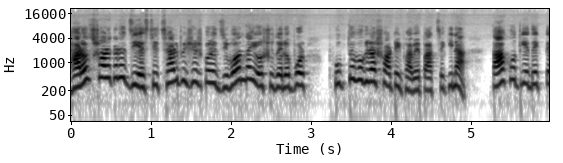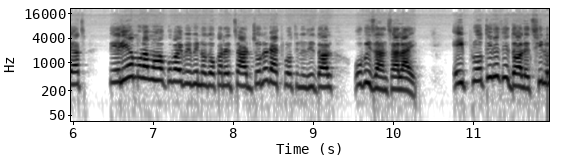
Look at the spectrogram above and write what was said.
ভারত সরকারের জিএসটি ছাড়, বিশেষ করে জীবনদায়ী ওষুধের ওপর ভুক্তভোগীরা সঠিকভাবে পাচ্ছে কিনা তা খতিয়ে দেখতে আজ তেলিয়ামুড়া মহকুমায় বিভিন্ন দোকানের চারজনের এক প্রতিনিধি দল অভিযান চালায়। এই প্রতিনিধি দলে ছিল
